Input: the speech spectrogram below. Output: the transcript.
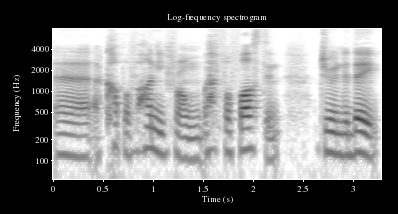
uh, a cup of honey from for fasting during the day.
